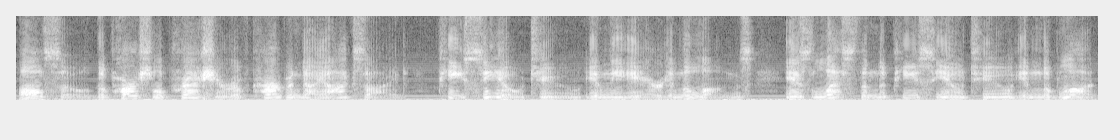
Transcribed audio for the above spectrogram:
Also, the partial pressure of carbon dioxide, PCO2, in the air in the lungs is less than the PCO2 in the blood.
